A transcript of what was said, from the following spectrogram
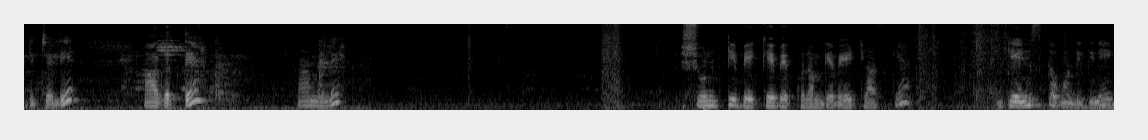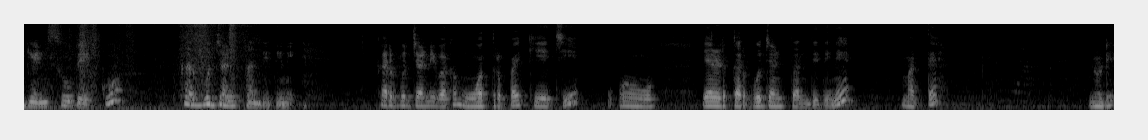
ಫ್ರಿಜ್ಜಲ್ಲಿ ಆಗುತ್ತೆ. ಆಮೇಲೆ ಶುಂಠಿ ಬೇಕೇ ಬೇಕು ನಮಗೆ ವೆಯ್ಟ್ ಲಾಸ್ಗೆ ಗೆಣಸು ತೊಗೊಂಡಿದ್ದೀನಿ, ಗೆಣಸು ಬೇಕು, ಕರ್ಬೂಜ ಹಣ್ಣು ತಂದಿದ್ದೀನಿ. ಕರ್ಬೂಜ ಹಣ್ಣು ಇವಾಗ ಮೂವತ್ತು ರೂಪಾಯಿ ಕೆ ಜಿ ಎರಡು ಕರ್ಬೂಜ ಹಣ್ಣು ತಂದಿದ್ದೀನಿ. ಮತ್ತು ನೋಡಿ,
